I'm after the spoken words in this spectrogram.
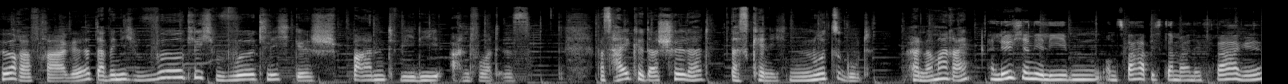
Hörerfrage. Da bin ich wirklich, wirklich gespannt, wie die Antwort ist. Was Heike da schildert, das kenne ich nur zu gut. Hören wir mal rein. Hallöchen, ihr Lieben. Und zwar habe ich da mal eine Frage.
